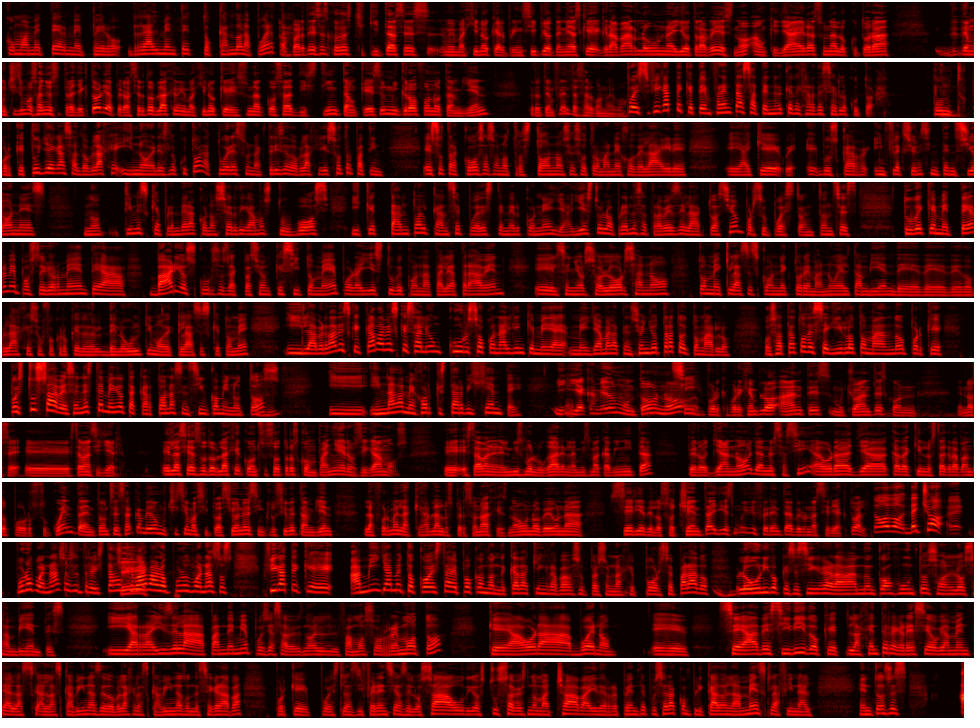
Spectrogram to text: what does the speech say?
como a meterme, pero realmente tocando la puerta. Aparte de esas cosas chiquitas, es, me imagino que al principio tenías que grabarlo una y otra vez, ¿no? Aunque ya eras una locutora de, de muchísimos años de trayectoria, pero hacer doblaje me imagino que es una cosa distinta, aunque es un micrófono también, pero te enfrentas a algo nuevo. Pues fíjate que te enfrentas a tener que dejar de ser locutora. Punto. Porque tú llegas al doblaje y no eres locutora, tú eres una actriz de doblaje y es otro patín, es otra cosa, son otros tonos, es otro manejo del aire, eh, hay que eh, buscar inflexiones, intenciones, ¿no? Tienes que aprender a conocer, digamos, tu voz y qué tanto alcance puedes tener con ella. Y esto lo aprendes a través de la actuación, por supuesto. Entonces, tuve que meterme posteriormente a varios cursos de actuación que sí tomé. Por ahí estuve con Natalia Traven, el señor Solórzano, tomé clases con Héctor Emanuel también de, de- de. Eso fue creo que de, de lo último de clases que tomé. Y la verdad es que cada vez que sale un curso con alguien que me, me llama la atención, yo trato de tomarlo. O sea, trato de seguirlo tomando porque pues tú sabes, en este medio te acartonas en cinco minutos y, y nada mejor que estar vigente. Y, y ha cambiado un montón, ¿no? Sí. Porque, por ejemplo, antes, mucho antes, con, eh, no sé, eh, Esteban Siller. Él hacía su doblaje con sus otros compañeros, digamos. Eh, estaban en el mismo lugar, en la misma cabinita, pero ya no, ya no es así. Ahora ya cada quien lo está grabando por su cuenta. Entonces ha cambiado muchísimas situaciones, inclusive también la forma en la que hablan los personajes, ¿no? Uno ve una serie de los 80 y es muy diferente a ver una serie actual. Todo. De hecho, eh, puro buenazos entrevistados. Sí. Qué bárbaro, puros buenazos. Fíjate que a mí ya me tocó esta época en donde cada quien grababa su personaje por separado. Lo único que se sigue grabando en conjunto son los ambientes. Y a raíz de la pandemia, pues ya sabes, ¿no? El famoso remoto, que ahora, bueno. Eh, se ha decidido que la gente regrese obviamente a las, a las cabinas de doblaje, las cabinas donde se graba, porque pues las diferencias de los audios, tú sabes, no machaba y de repente pues era complicado en la mezcla final. Entonces,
